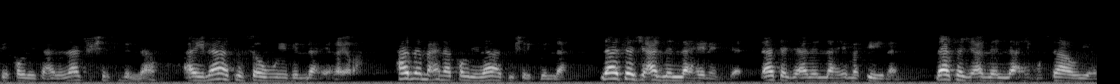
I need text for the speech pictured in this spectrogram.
في قوله تعالى لا تشرك بالله أي لا تسوي بالله غيره. هذا معنى قول لا تشرك بالله. لا تجعل لله ندا لا تجعل لله مثيلا لا تجعل لله مساويا.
